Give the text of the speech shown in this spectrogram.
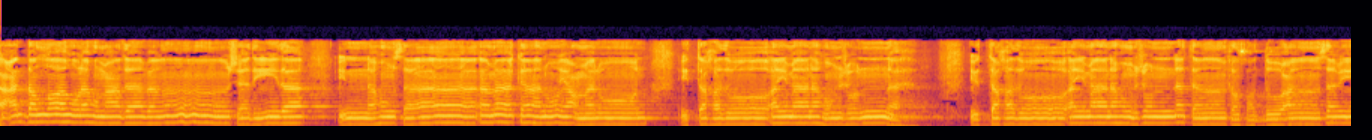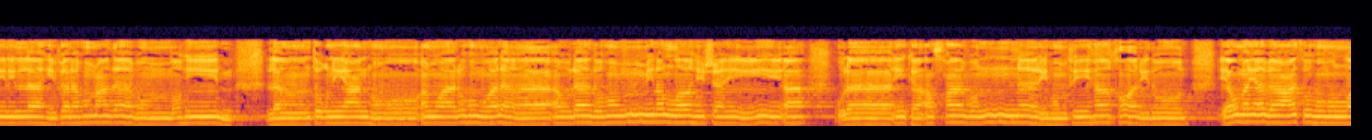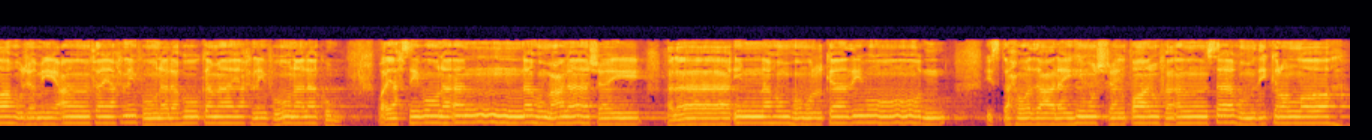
أعد الله لهم عذابا شديدا إنهم ساء ما كانوا يعملون اتخذوا أيمانهم جنة اتخذوا أيمانهم جنة فصدوا عن سبيل الله فلهم عذاب مهين لن تغني عنهم أموالهم ولا أولادهم من الله شيئا أولئك أصحاب النار هم فيها خالدون. يوم يبعثهم الله جميعا فيحلفون له كما يحلفون لكم ويحسبون أنهم على شيء. ألا إنهم هم الكاذبون. استحوذ عليهم الشيطان فأنساهم ذكر الله.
